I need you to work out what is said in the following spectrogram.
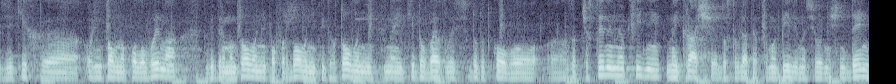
з яких е, орієнтовно половина відремонтовані, пофарбовані, підготовлені, на які довезлись додатково е, запчастини необхідні. Найкраще доставляти автомобілі на сьогоднішній день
